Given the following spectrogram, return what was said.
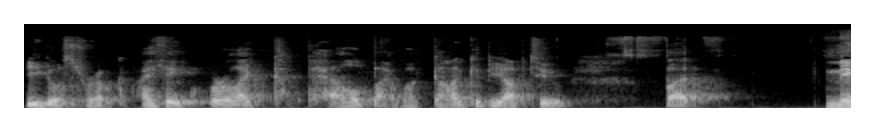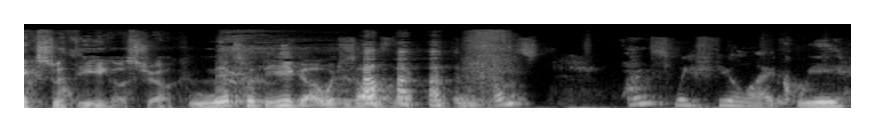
ego stroke. I think we're like compelled by what God could be up to. But mixed with the ego stroke. Mixed with the ego, which is always there. and once once we feel like we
